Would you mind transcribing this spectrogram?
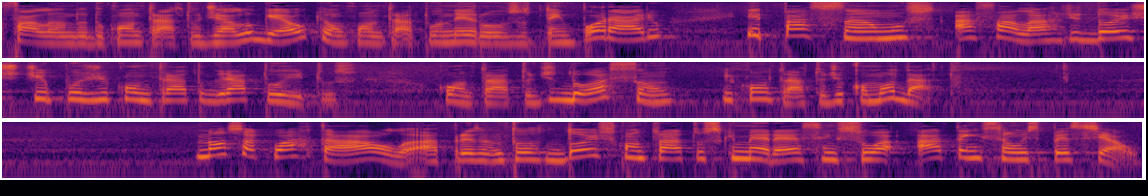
falando do contrato de aluguel, que é um contrato oneroso temporário, e passamos a falar de dois tipos de contrato gratuitos: contrato de doação e contrato de comodato. Nossa quarta aula apresentou dois contratos que merecem sua atenção especial:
